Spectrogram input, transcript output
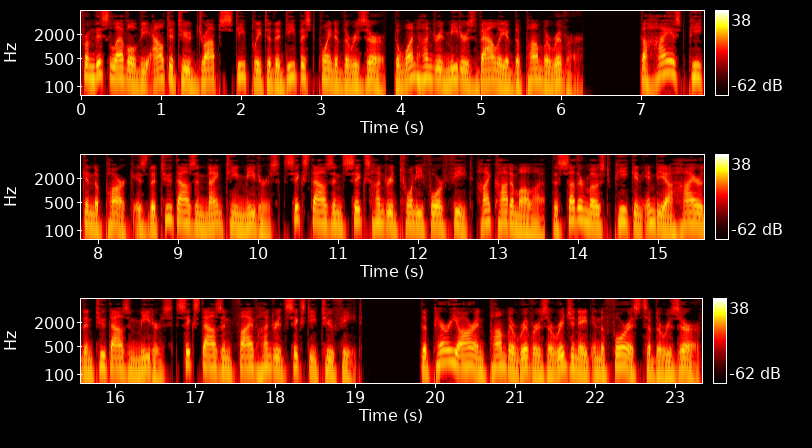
From this level the altitude drops steeply to the deepest point of the reserve, the 100 metres valley of the Pamba River. The highest peak in the park is the 2019 meters (6624 feet) high Kodamala, the southernmost peak in India higher than 2000 meters (6562 feet). The Periyar and Pamba rivers originate in the forests of the reserve.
